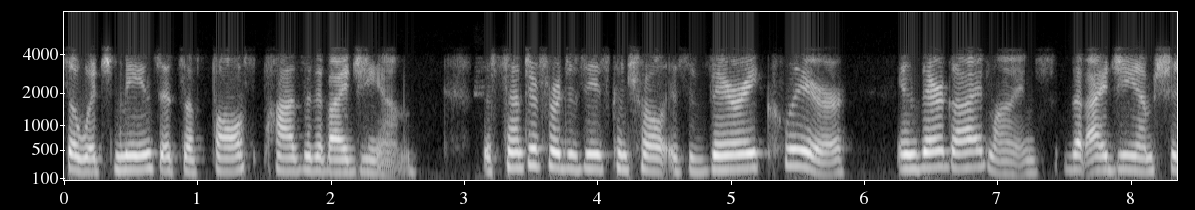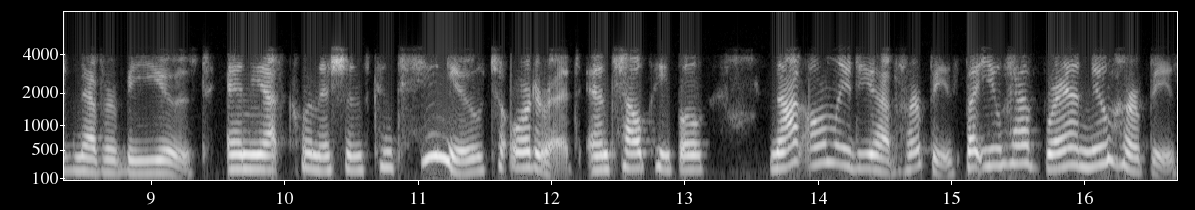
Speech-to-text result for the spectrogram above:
So, which means it's a false positive IgM. The Center for Disease Control is very clear in their guidelines that IgM should never be used. And yet, clinicians continue to order it and tell people not only do you have herpes, but you have brand new herpes,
